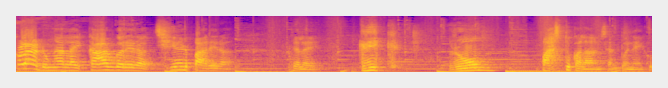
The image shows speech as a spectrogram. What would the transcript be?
कडा ढुङ्गालाई कार्भ गरेर छेड पारेर त्यसलाई ग्रिक रोम वास्तुकला अनुसार बनाएको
